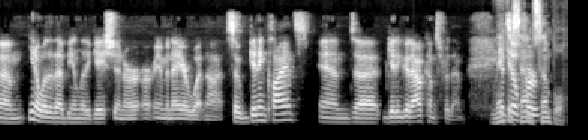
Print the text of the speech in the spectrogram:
Um, you know, whether that be in litigation or, or M&A or whatnot. So getting clients and uh, getting good outcomes for them. Make and it so sound for, simple.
